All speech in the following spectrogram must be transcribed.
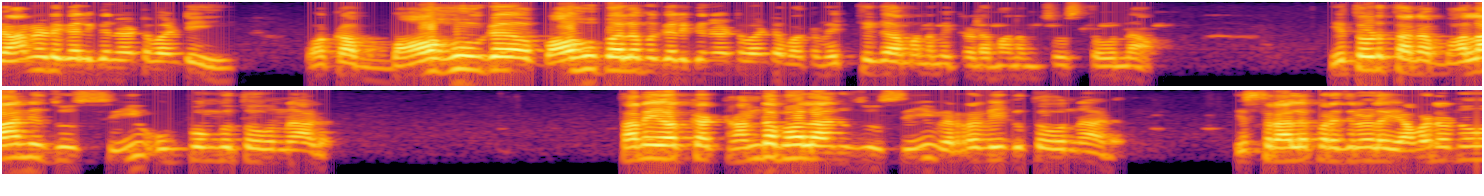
జానుడు కలిగినటువంటి ఒక బాహుగా బాహుబలము కలిగినటువంటి ఒక వ్యక్తిగా మనం ఇక్కడ మనం చూస్తూ ఉన్నాం. ఇతడు తన బలాన్ని చూసి ఉప్పొంగుతూ ఉన్నాడు. తన యొక్క కండ బలాన్ని చూసి విర్రవీగుతూ ఉన్నాడు. ఇస్రాయల్ ప్రజలలో ఎవడను?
